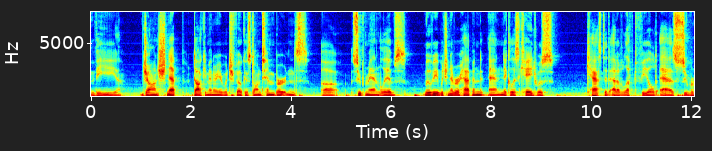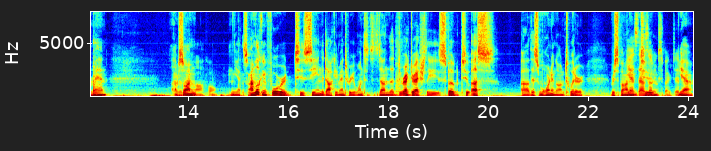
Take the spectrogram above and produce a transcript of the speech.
the Jon Schnepp documentary, which focused on Tim Burton's uh, Superman Lives movie, which never happened, and Nicolas Cage was casted out of left field as Superman. Um, so I'm awful. yeah, so I'm looking forward to seeing the documentary once it's done. The director actually spoke to us uh, this morning on Twitter, responding Yes, to unexpected. yeah,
